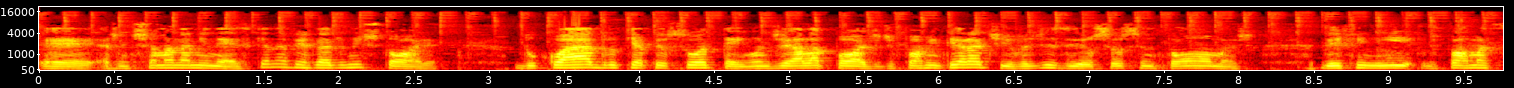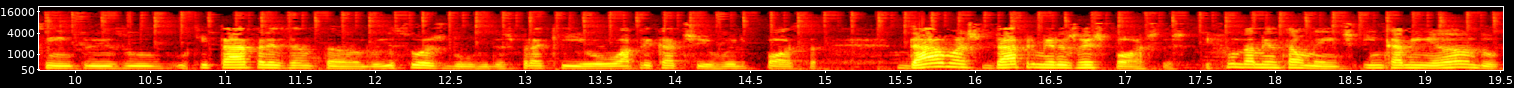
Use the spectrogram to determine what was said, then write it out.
é, a gente chama anamnese, que é na verdade uma história do quadro que a pessoa tem, onde ela pode, de forma interativa, dizer os seus sintomas, definir de forma simples o, o que está apresentando e suas dúvidas, para que o aplicativo ele possa dar, umas, dar primeiras respostas e, fundamentalmente, encaminhando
